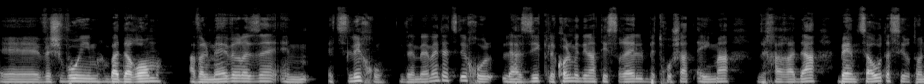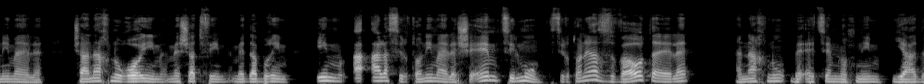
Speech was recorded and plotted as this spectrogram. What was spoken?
אה, ושבויים בדרום, אבל מעבר לזה הם הצליחו, והם באמת הצליחו להזיק לכל מדינת ישראל בתחושת אימה וחרדה באמצעות הסרטונים האלה. כשאנחנו רואים, משתפים, מדברים עם, על הסרטונים האלה שהם צילמו, סרטוני הזוועות האלה, אנחנו בעצם נותנים יד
